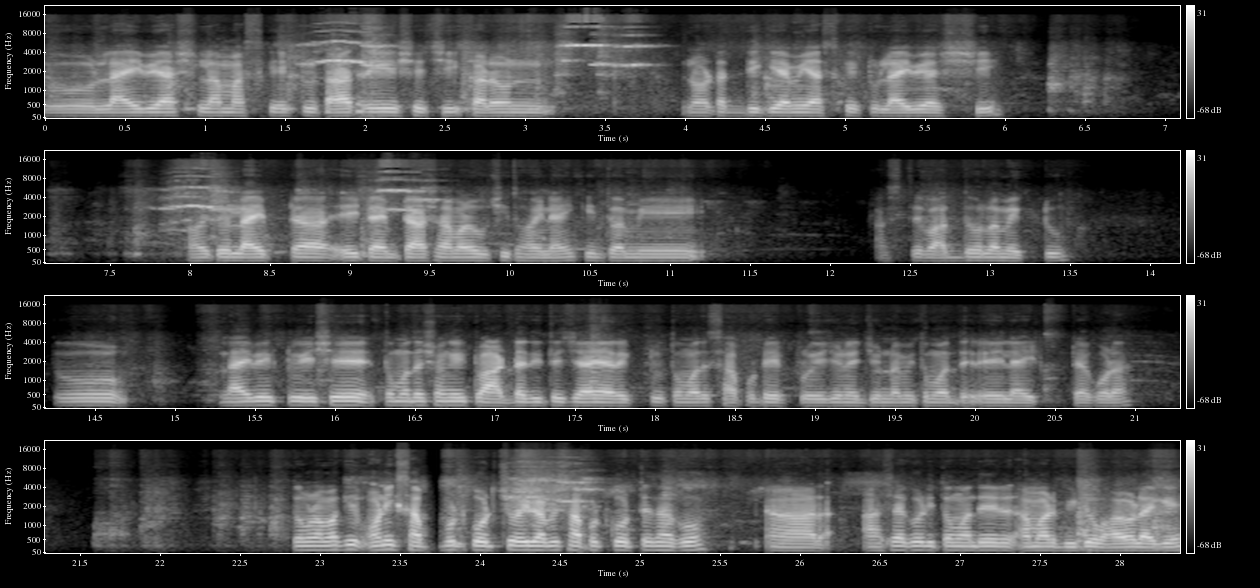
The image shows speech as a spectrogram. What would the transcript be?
তো লাইভে আসলাম, আজকে একটু তাড়াতাড়ি এসেছি, কারণ নটার দিকে আমি আজকে একটু লাইভে আসছি। হয়তো লাইভটা এই টাইমটা আসা আমার উচিত হয় নাই, কিন্তু আমি আসতে বাধ্য হলাম একটু। তো লাইভে একটু এসে তোমাদের সঙ্গে একটু আড্ডা দিতে চাই, আর একটু তোমাদের সাপোর্টের প্রয়োজনের জন্য আমি তোমাদের এই লাইভটা করা। তোমরা আমাকে অনেক সাপোর্ট করছ, এইভাবে সাপোর্ট করতে থাকো। আর আশা করি তোমাদের আমার ভিডিও ভালো লাগে।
